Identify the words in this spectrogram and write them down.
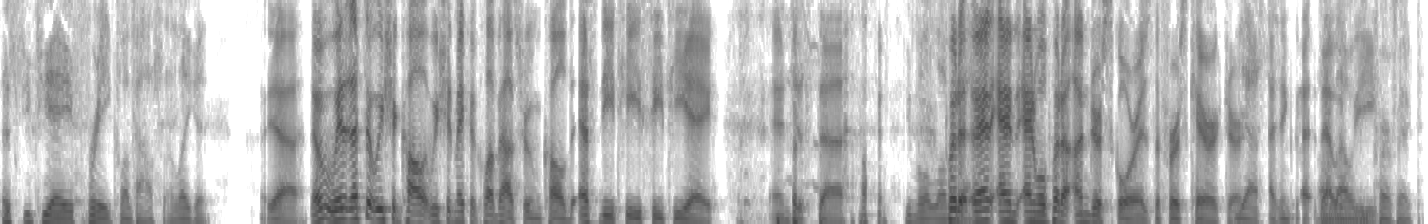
A CTA free clubhouse. I like it. Yeah, that's what we should call it. We should make a clubhouse room called SDT CTA and just uh, people love put that. A, and, and and we'll put an underscore as the first character. Yes, I think that that, oh, would, that would be, be, perfect.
